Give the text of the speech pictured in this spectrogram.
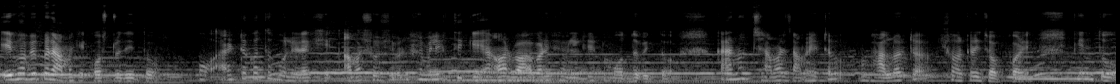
এভাবে করে আমাকে কষ্ট দিত। ও, আরেকটা কথা বলে রাখি, আমার শ্বশুরবাড়ির ফ্যামিলির থেকে আমার বাবা বাড়ির ফ্যামিলিটা একটু মধ্যবিত্ত। কারণ হচ্ছে আমার জামাইটা ভালো একটা সরকারি জব করে। কিন্তু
